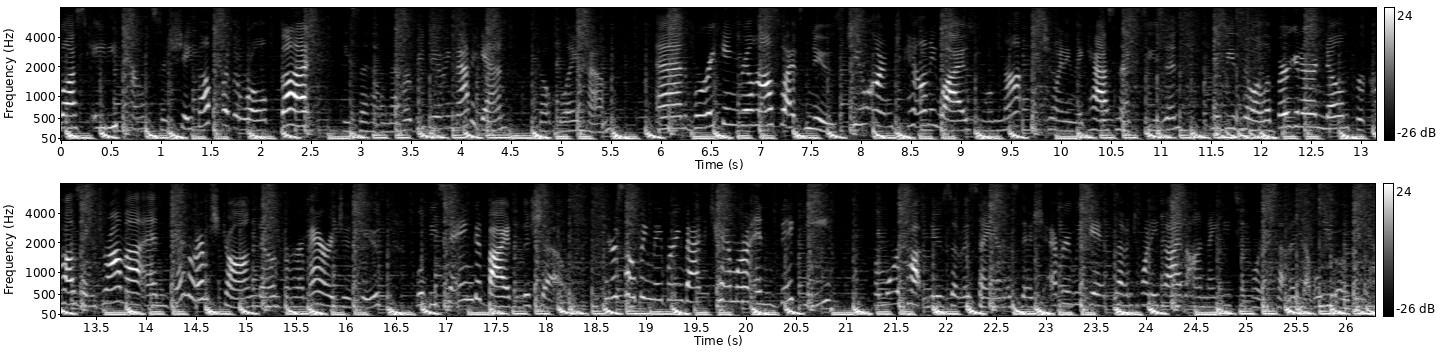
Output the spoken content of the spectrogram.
lost 80 pounds to shape up for the role, but he said he'll never be doing that again. Don't blame him. And breaking Real Housewives news two Orange County wives will not be joining the cast next season. Newbies Noella Bergener, known for causing drama, and Jen Armstrong, known for her marriage issues, will be saying goodbye to the show. Here's hoping they bring back Tamara and Vicki. For more pop news, saying on this dish every weekday at 725 on 92.7 WOBM.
